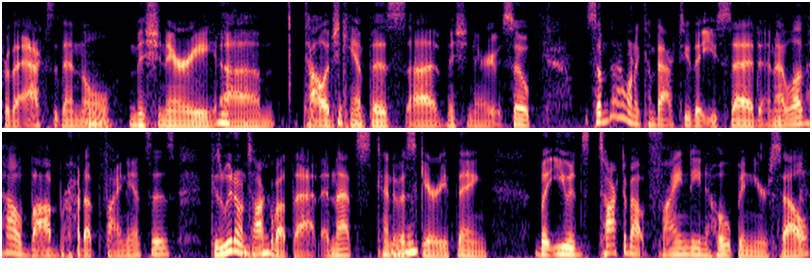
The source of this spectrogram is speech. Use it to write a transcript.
for the accidental mm. missionary um, college campus uh, missionary. So, something I want to come back to that you said, and I love how Bob brought up finances because we don't talk mm-hmm. about that, and that's kind of a mm-hmm. scary thing. But you had talked about finding hope in yourself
